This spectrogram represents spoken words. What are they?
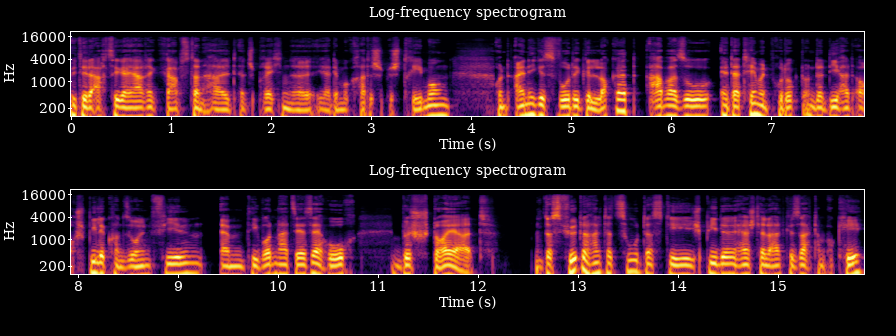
Mitte der 80er Jahre gab es dann halt entsprechende ja, demokratische Bestrebungen und einiges wurde gelockert, aber so Entertainment-Produkte, unter die halt auch Spielekonsolen fielen, ähm, die wurden halt sehr, sehr hoch besteuert. Und das führte halt dazu, dass die Spielehersteller halt gesagt haben, okay,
